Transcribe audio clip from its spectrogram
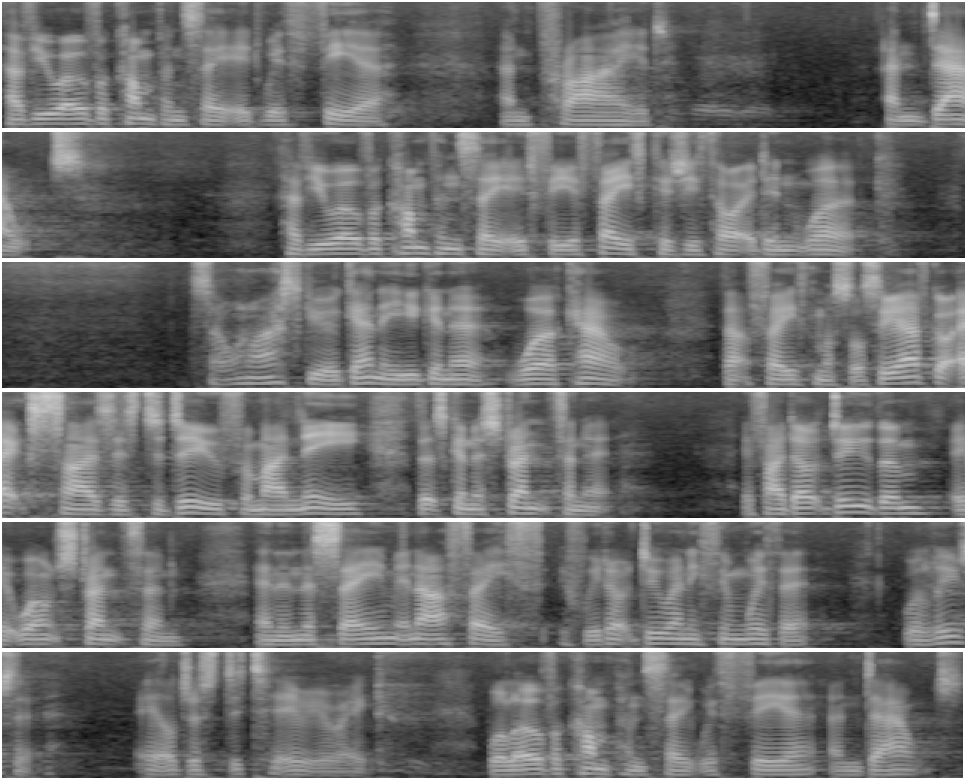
Have you overcompensated with fear and pride and doubt? Have you overcompensated for your faith because you thought it didn't work? So I want to ask you again are you going to work out that faith muscle. So, yeah, I've got exercises to do for my knee that's going to strengthen it. If I don't do them, it won't strengthen. And in the same, in our faith, if we don't do anything with it, we'll lose it. It'll just deteriorate. We'll overcompensate with fear and doubt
